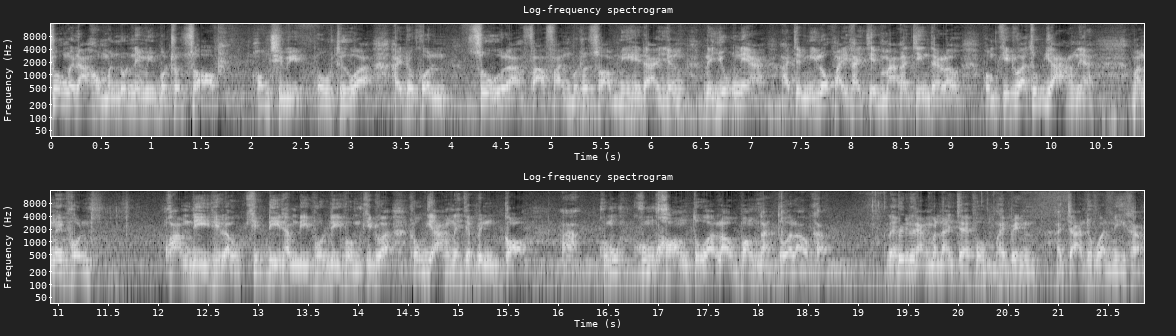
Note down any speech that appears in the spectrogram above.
ช่วงเวลาของมนุษย์เนี่ยมีบททดสอบของชีวิต ผมถือว่าให้ทุกคนสู้และฝ่าฟันบททดสอบนี้ให้ได้ยังในยุคเนี่ยอาจจะมีโรคภัยไข้เจ็บมาก็จริงแต่เราผมคิดว่าทุกอย่างเนี่ยมันไม่พ้น ความดีที่เราคิดดีทำดีพูดดี ผมคิดว่าทุกอย่างเนี่ยจะเป็นเกราะอ่าคุ้มคุ้มครองตัวเราป้องกันตัวเราครับเลยเป็เป็นนแรงบันดาลใจผมให้เป็นอาจารย์ทุกวันนี้ครับ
